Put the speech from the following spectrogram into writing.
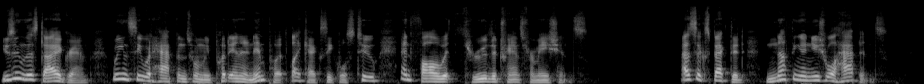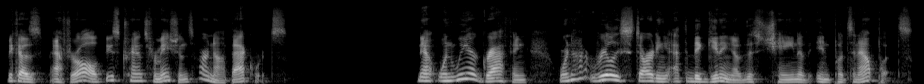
Using this diagram, we can see what happens when we put in an input like x equals 2 and follow it through the transformations. As expected, nothing unusual happens because, after all, these transformations are not backwards. Now, when we are graphing, we're not really starting at the beginning of this chain of inputs and outputs.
